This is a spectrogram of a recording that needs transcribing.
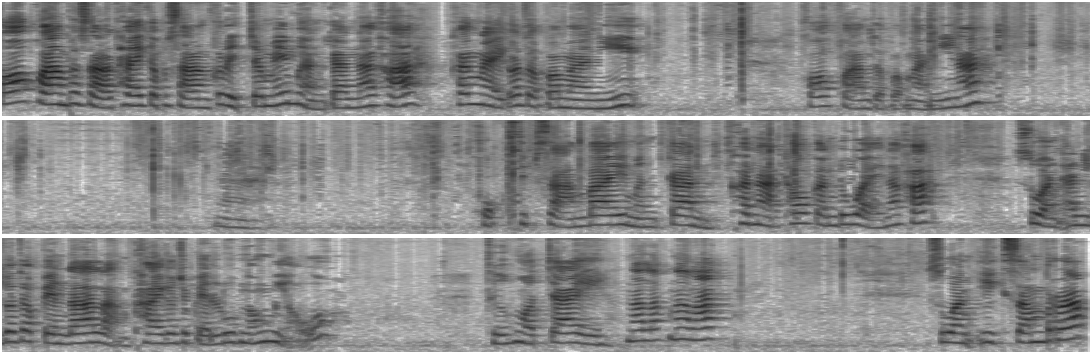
ข้อความภาษาไทยกับภาษาอังกฤษจะไม่เหมือนกันนะคะ ข้างในก็จะประมาณนี้ ข้อความจะประมาณนี้นะหกสิบสามใบเหมือนกัน ขนาดเท่ากันด้วยนะคะ ส่วนอันนี้ก็จะเป็นด้านหลังไพ่ก็จะเป็นรูปน้องเหมียว ถือหัวใจน่ารักน่ารัก ส่วนอีกสำรับ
